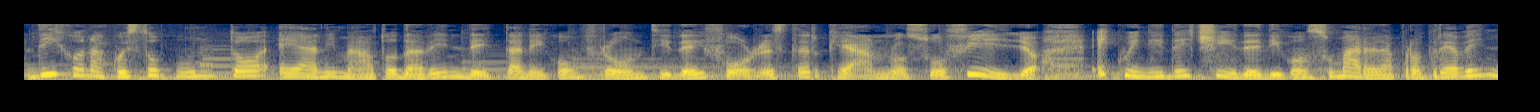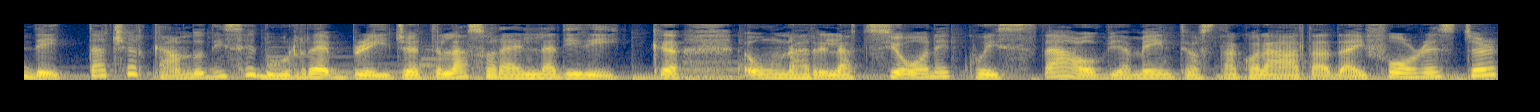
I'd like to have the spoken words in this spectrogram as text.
Deacon a questo punto è animato da vendetta nei confronti dei Forrester che hanno suo figlio e quindi decide di consumare la propria vendetta cercando di sedurre Bridget, la sorella di Rick. Una relazione questa ovviamente ostacolata dai Forrester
